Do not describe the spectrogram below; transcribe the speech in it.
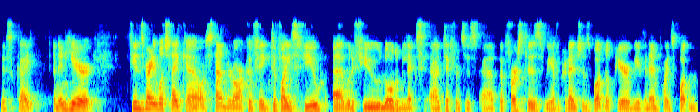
this guy. And in here, feels very much like uh, our standard rConfig device view uh, with a few notable uh, differences. Uh, the first is we have a credentials button up here. We have an endpoints button.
